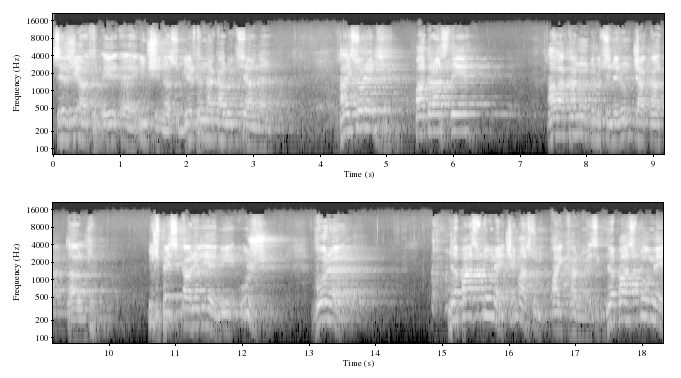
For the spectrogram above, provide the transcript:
Սերժի ինչին ասում, երթմնակալությանը։ Այսօր էլ պատրաստ է հավաքանուն ընտրություններում ճակատ տալ։ Ինչպես կարելի է մի ուժ, որը նպաստում է, չեմ ասում պայքարում է, նպաստում է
